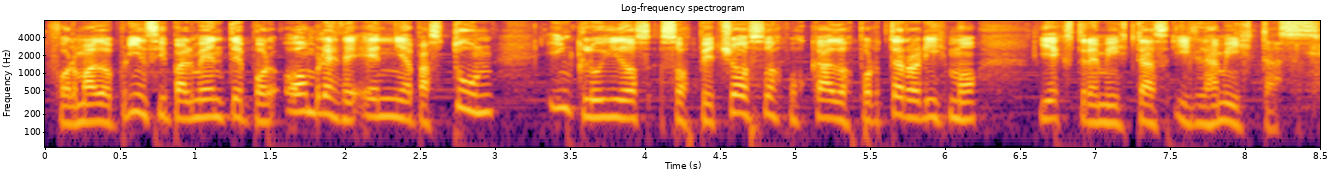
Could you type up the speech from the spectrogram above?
formado principalmente por hombres de etnia pastún, incluidos sospechosos buscados por terrorismo y extremistas islamistas.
